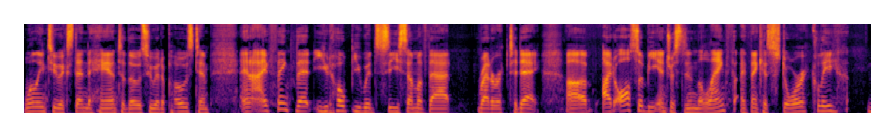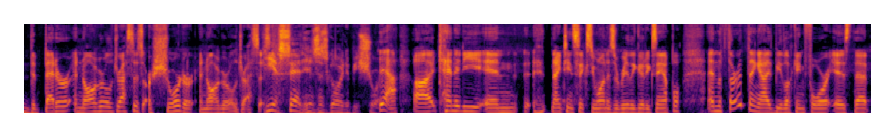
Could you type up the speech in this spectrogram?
willing to extend a hand to those who had opposed him. And I think that you'd hope you would see some of that rhetoric today. Uh, I'd also be interested in the length. I think historically, the better inaugural addresses are shorter inaugural addresses. He has said his is going to be short. Yeah. Uh, Kennedy in 1961 is a really good example. And the third thing I'd be looking for is that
